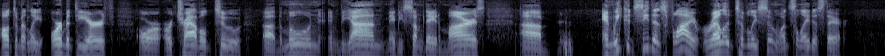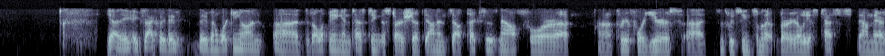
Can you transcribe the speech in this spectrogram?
ultimately orbit the Earth or, or travel to uh, the moon and beyond, maybe someday to Mars. Uh, and we could see this fly relatively soon. What's the latest there? Yeah, exactly. They've they've been working on uh, developing and testing the Starship down in South Texas now for uh, know, three or four years uh, since we've seen some of the very earliest tests down there.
